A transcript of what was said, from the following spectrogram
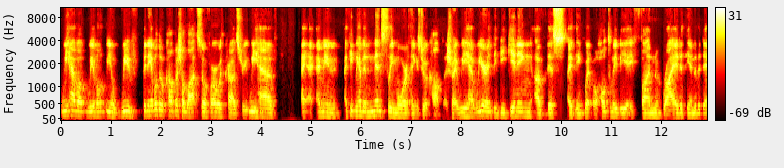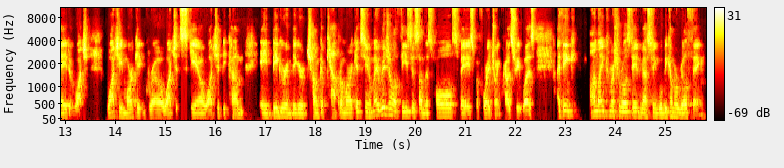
we have a we have a, you know we've been able to accomplish a lot so far with CrowdStreet. We have I, I, mean, I think we have immensely more things to accomplish, right? We have we are at the beginning of this. I think what will ultimately be a fun ride at the end of the day to watch watch a market grow, watch it scale, watch it become a bigger and bigger chunk of capital markets. You know, my original thesis on this whole space before I joined CrowdStreet was, I think online commercial real estate investing will become a real thing.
